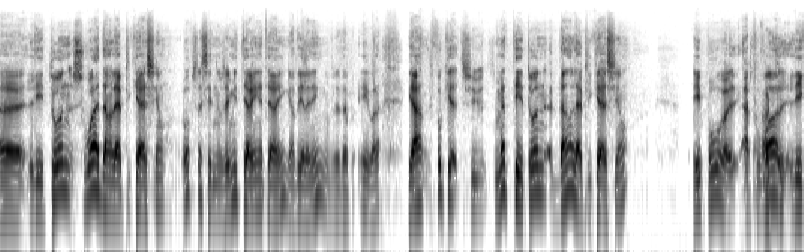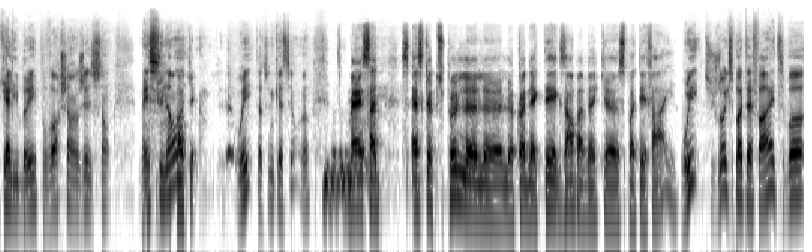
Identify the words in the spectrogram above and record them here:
euh, les tunes soient dans l'application. Oups, ça, c'est nos amis de Terrien Terrien. Regardez la ligne. Et voilà. Regarde, il faut que tu, mettes tes tunes dans l'application et pour euh, pouvoir les calibrer, pouvoir changer le son. Mais sinon, oui, as-tu une question? Mais est-ce que tu peux le, connecter, exemple, avec euh, Spotify? Oui, tu joues avec Spotify, tu vas,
